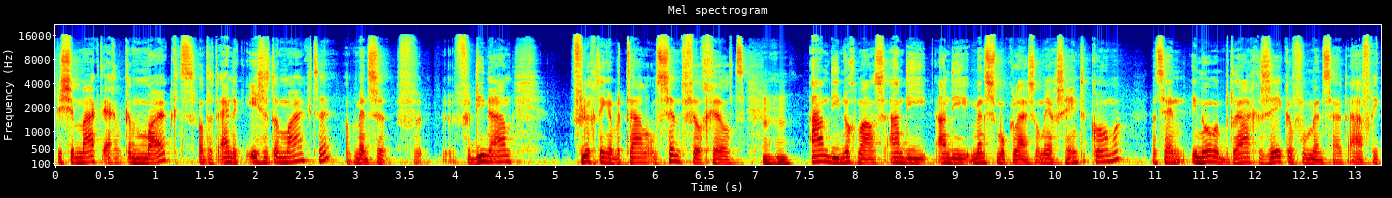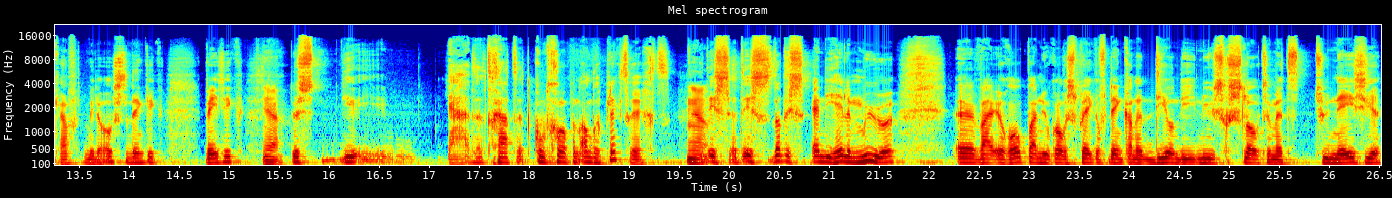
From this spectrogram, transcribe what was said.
Dus je maakt eigenlijk een markt, want uiteindelijk is het een markt. Hè? Want mensen verdienen aan. Vluchtelingen betalen ontzettend veel geld mm -hmm. aan die, nogmaals, aan die, aan die mensensmokkelaars om ergens heen te komen. Dat zijn enorme bedragen, zeker voor mensen uit Afrika of het Midden-Oosten, denk ik, weet ik. Ja. Dus je, ja, dat gaat, het komt gewoon op een andere plek terecht. Ja. Het is, het is, dat is, en die hele muur uh, waar Europa nu ook over spreekt, of denk aan de deal die nu is gesloten met Tunesië,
